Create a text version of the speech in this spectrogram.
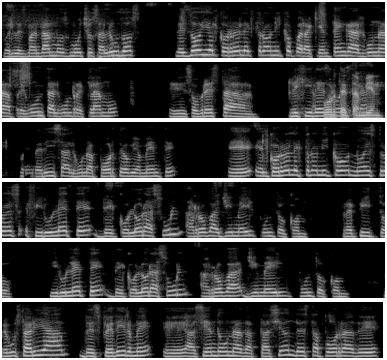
pues les mandamos muchos saludos. Les doy el correo electrónico para quien tenga alguna pregunta, algún reclamo eh, sobre esta rigidez. Aporte también. Primeriza, algún aporte, obviamente. Eh, el correo electrónico nuestro es firulete de color azul arroba gmail.com. Repito, firulete de color azul arroba gmail.com. Me gustaría despedirme eh, haciendo una adaptación de esta porra de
